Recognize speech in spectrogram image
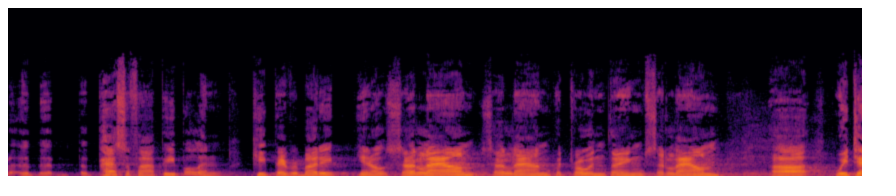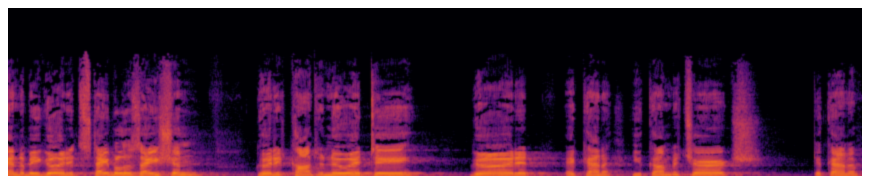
uh, uh, pacify people and keep everybody, you know, settle down, settle down, quit throwing things, settle down. Uh, we tend to be good at stabilization, good at continuity, good at, at kind of, you come to church, to kind of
